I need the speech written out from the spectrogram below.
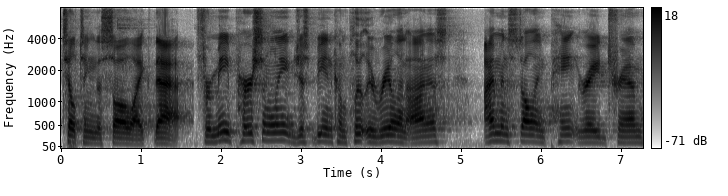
tilting the saw like that. For me personally, just being completely real and honest, I'm installing paint grade trim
